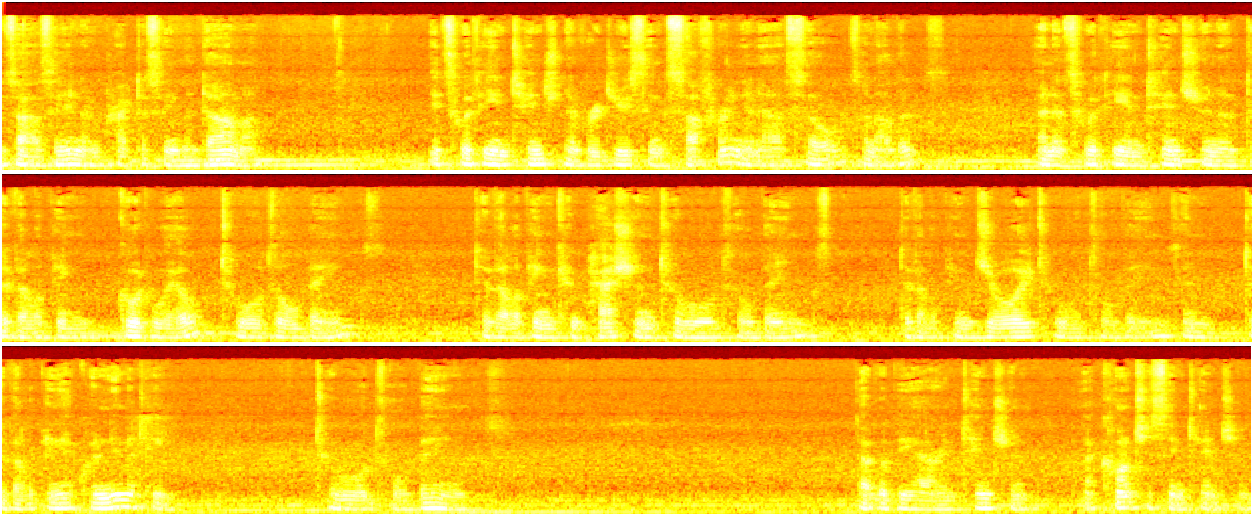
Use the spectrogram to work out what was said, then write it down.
Zazen and practicing the Dharma, it's with the intention of reducing suffering in ourselves and others, and it's with the intention of developing goodwill towards all beings, developing compassion towards all beings, developing joy towards all beings, and developing equanimity towards all beings. That would be our intention, our conscious intention.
